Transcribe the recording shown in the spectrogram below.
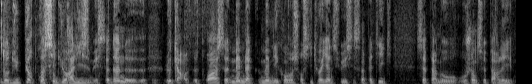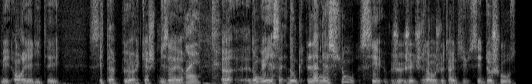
dans du pur procéduralisme, et ça donne euh, le 49 de 3, même, même les conventions citoyennes, voulez, c'est sympathique, ça permet aux, gens de se parler, mais en réalité, c'est un peu un cache-misère. Hein, donc, voyez, donc, la nation, c'est, je, je, je, je termine dessus, c'est deux choses.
